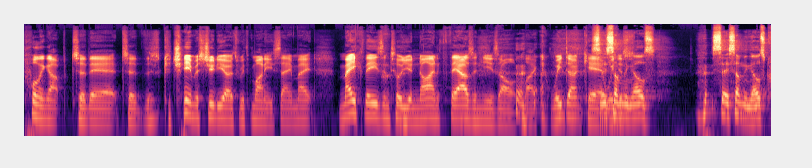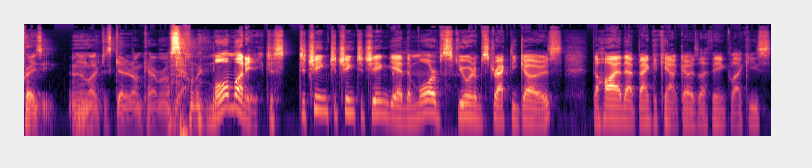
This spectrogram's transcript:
pulling up to their to the Kojima Studios with money, saying, "Mate, make these until you're nine thousand years old. Like we don't care. Say we something just- else. Say something else crazy, and Mm. then like just get it on camera or something. more money. Just cha-ching, cha-ching, cha-ching. Yeah, the more obscure and abstract he goes, the higher that bank account goes, I think. Like he's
